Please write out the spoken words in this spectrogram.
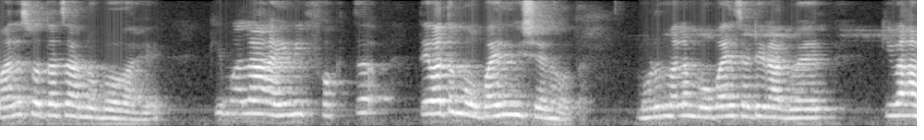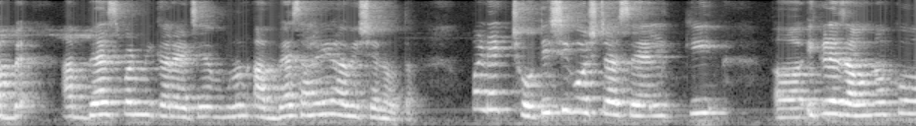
माझा स्वतःचा अनुभव आहे की मला आईने फक्त तेव्हा तो मोबाईल विषय नव्हता. म्हणून मला मोबाईलसाठी रागवेल किंवा अभ्या अभ्यास पण मी करायचे म्हणून अभ्यास हाही हा विषय नव्हता. पण एक छोटीशी गोष्ट असेल की इकडे जाऊ नको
